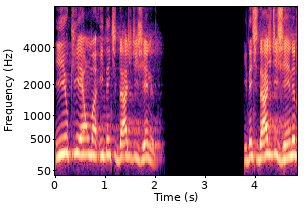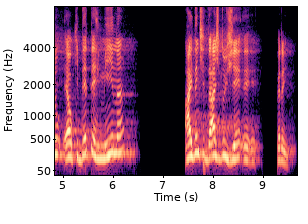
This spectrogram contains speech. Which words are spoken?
E o que é uma identidade de gênero? Identidade de gênero é o que determina a identidade do gênero. É, é, peraí.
